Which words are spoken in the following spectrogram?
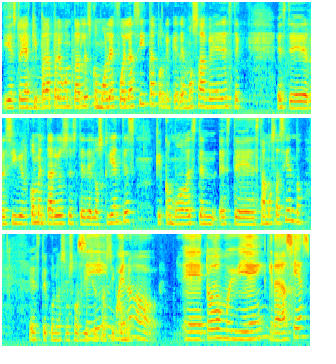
y estoy aquí para preguntarles cómo le fue la cita porque queremos saber, este, este, recibir comentarios, este, de los clientes que cómo este, este, estamos haciendo, este, con nuestros servicios. Sí, así como- bueno, eh, todo muy bien, gracias.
